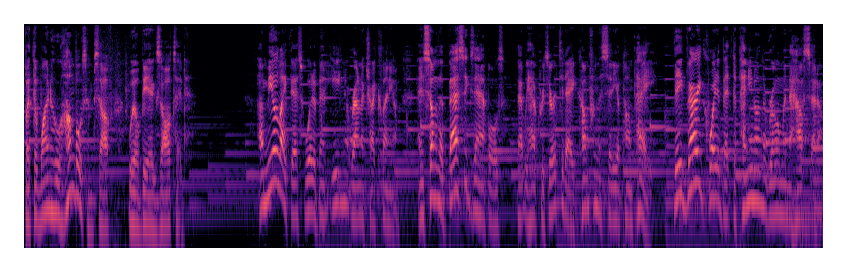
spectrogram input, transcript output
but the one who humbles himself will be exalted. A meal like this would have been eaten around a triclinium, and some of the best examples that we have preserved today come from the city of Pompeii. They vary quite a bit depending on the room and the house setup,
